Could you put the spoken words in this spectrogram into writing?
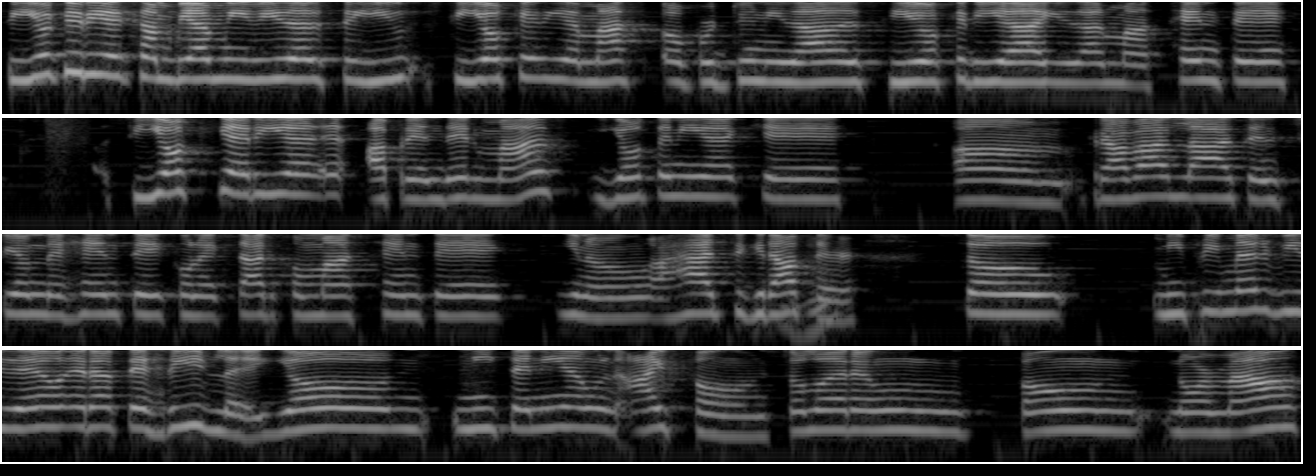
si yo quería cambiar mi vida, si, si yo quería más oportunidades, si yo quería ayudar más gente, si yo quería eh, aprender más, yo tenía que um, grabar la atención de gente, conectar con más gente. You know, I had to get out there. So, mi primer video era terrible. Yo ni tenía un iPhone, solo era un phone normal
